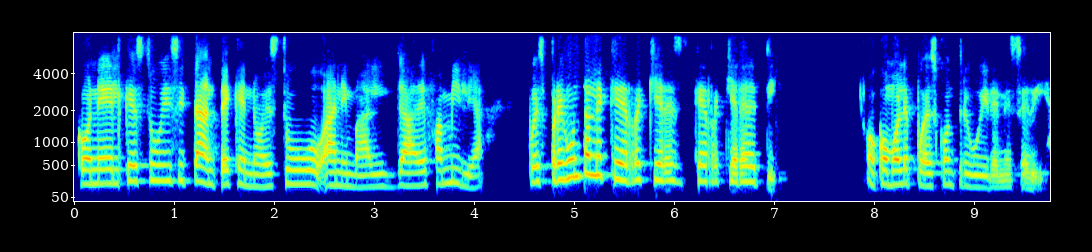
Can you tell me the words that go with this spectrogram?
con él que es tu visitante, que no es tu animal ya de familia, pues pregúntale qué requieres, qué requiere de ti o cómo le puedes contribuir en ese día.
